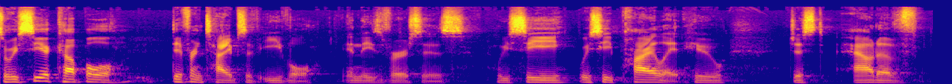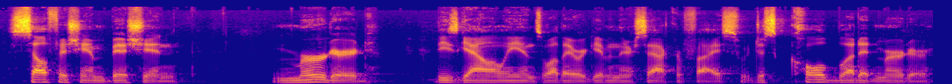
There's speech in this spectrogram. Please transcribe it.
So we see a couple different types of evil in these verses. We see, we see Pilate, who just out of selfish ambition murdered these Galileans while they were giving their sacrifice, just cold blooded murder.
